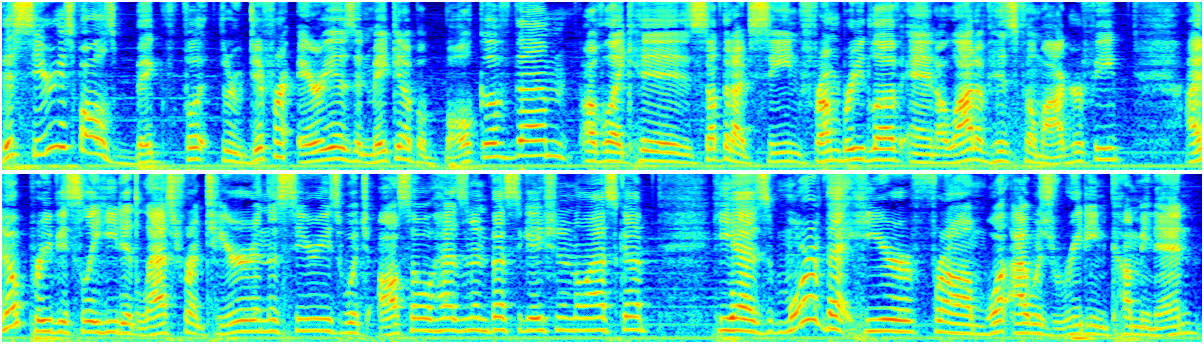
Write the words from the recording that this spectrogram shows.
This series follows Bigfoot through different areas and making up a bulk of them, of like his stuff that I've seen from Breedlove and a lot of his filmography. I know previously he did Last Frontier in this series, which also has an investigation in Alaska. He has more of that here from what I was reading coming in.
